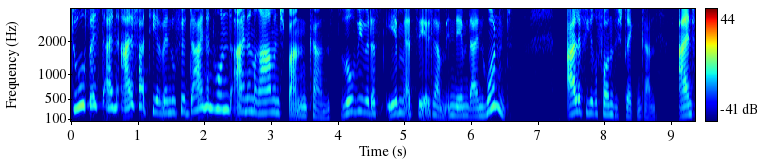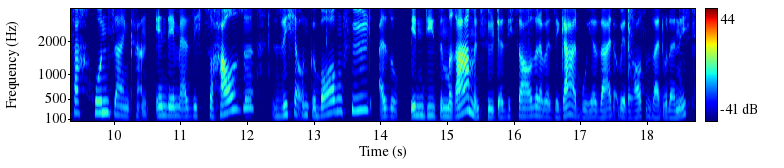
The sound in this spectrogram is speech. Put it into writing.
Du bist ein Alpha-Tier, wenn du für deinen Hund einen Rahmen spannen kannst, so wie wir das eben erzählt haben, in dem dein Hund alle Viere von sich strecken kann, einfach Hund sein kann, indem er sich zu Hause sicher und geborgen fühlt. Also in diesem Rahmen fühlt er sich zu Hause, dabei ist egal, wo ihr seid, ob ihr draußen seid oder nicht.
